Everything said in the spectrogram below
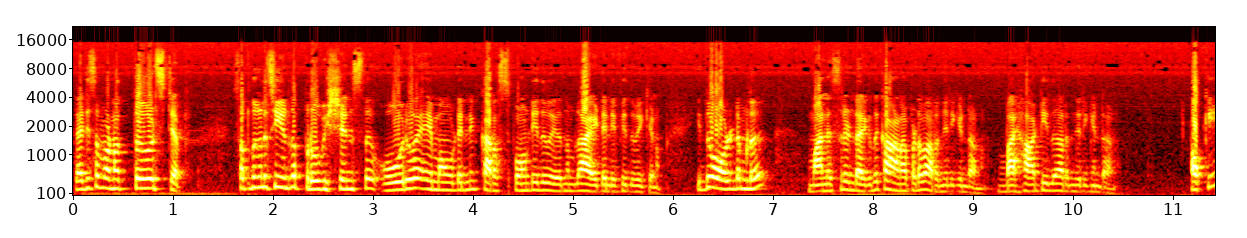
that is one of third step സോ അപ്പോൾ നിങ്ങൾ ചെയ്യുന്നത് പ്രൊവിഷൻസ് ഓരോ എമൗണ്ടിനും കറസ്പോണ്ട് ചെയ്ത് വരും നമ്മൾ ഐഡന്റിഫൈ ചെയ്ത് വെക്കണം ഇത് ഓൾറെഡി നമ്മൾ മനസ്സിലുണ്ടാക്കി ഇത് കാണപ്പെടെ പറഞ്ഞിരിക്കേണ്ടതാണ് ബൈ ഹാർട്ട് ചെയ്ത് അറിഞ്ഞിരിക്കേണ്ടതാണ് okay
